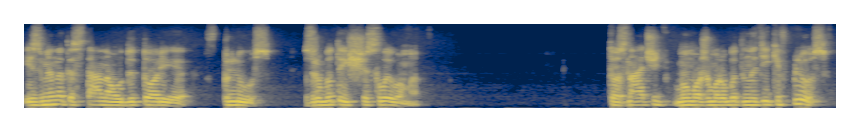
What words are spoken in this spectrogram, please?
і змінити стан аудиторії в плюс, зробити їх щасливими, то значить, ми можемо робити не тільки в плюс.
